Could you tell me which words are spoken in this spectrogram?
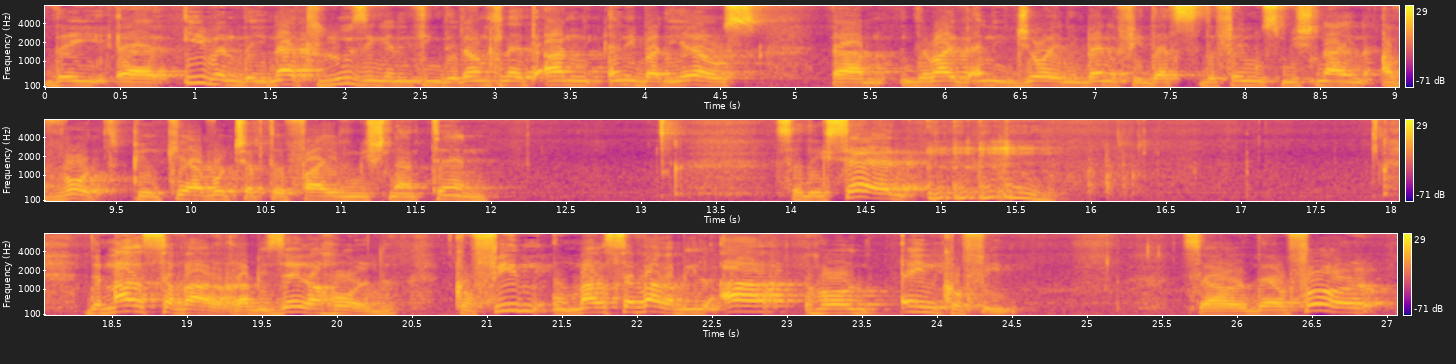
They uh, even they not losing anything. They don't let un- anybody else um, derive any joy, any benefit. That's the famous Mishnah in Avot, Pirkei Avot, chapter five, Mishnah ten. So they said. The Mar Savar, Rabbi Zera hold, Kofin, Umar Savar, Rabbi Il'a hold, Ein Kofin. So therefore,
